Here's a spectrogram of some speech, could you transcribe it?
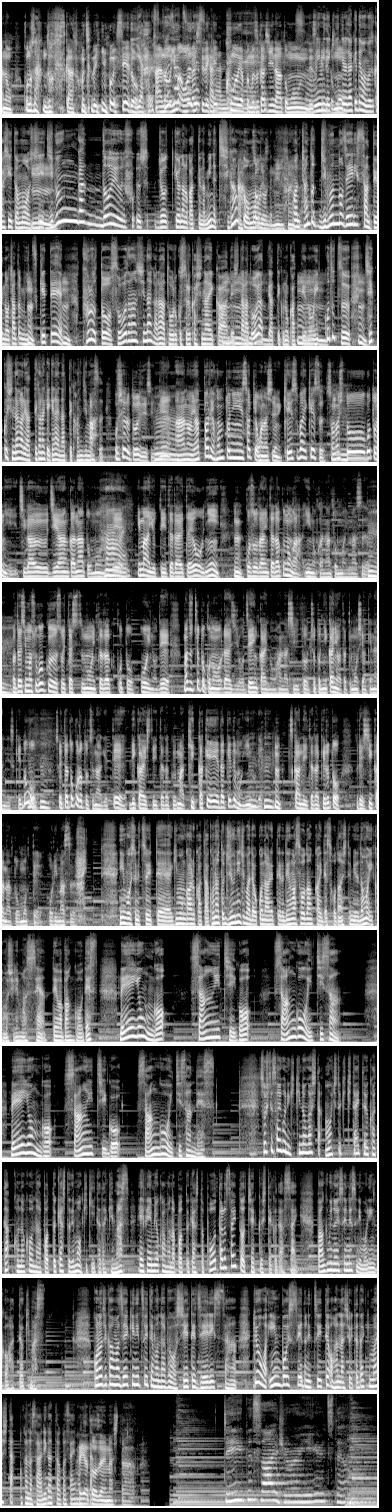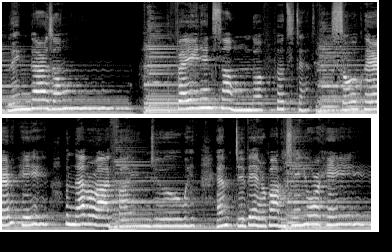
あのこのさんどうですか？あのちょっとインボイス制度あの今お話してて結構やっぱ難しいなと思うんですけれども。耳で聞いてるだけでも難しいと思うし、うん、自分がどういう状況なのかっていうのはみんな違うと思うので、ね。はいはい、まあ、ちゃんと自分の税理士さんっていうのをちゃんと見つけて、うん。うん、プロと相談しながら登録するかしないかでしたらどうやってやっていくのかっていうのを一個ずつチェックしながらやっていかなきゃいけないなって感じます。おっしゃる通りですよね。あのやっぱり本当にさっきお話したようにケースバイケースその人ごとに違う事案かなと思うので、はい、今言っていただいたように、うん、ご相談いただくのがいいのかなと思います。私もすごくそういった質問をいただくこと多いのでまずちょっとこのラジオ前回のお話とちょっと2回にわたって申し訳ないんですけど、うんうん、そういったところとつなげて理解していただく、まあ、きっかけだけでもいいので、うん、うん。うん、掴んでいただけると嬉しいかなと思っております。はいインボイスについて疑問がある方、この後12時まで行われている電話相談会で相談してみるのもいいかもしれません。電話番号です。045-315-3513。045-315-3513です。そして最後に聞き逃した、もう一度聞きたいという方、このコーナー、ポッドキャストでもお聞きいただけます。FM 横浜のポッドキャストポータルサイトをチェックしてください。番組の SNS にもリンクを貼っておきます。この時間は税金について学ぶ教えて税理士さん。今日はインボイス制度についてお話をいただきました。岡野さんありがとうございました。ありがとうございました。Deep inside your ears still lingers on fading sound of footsteps so clear to hear whenever I find you with empty beer bottles in your hand.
